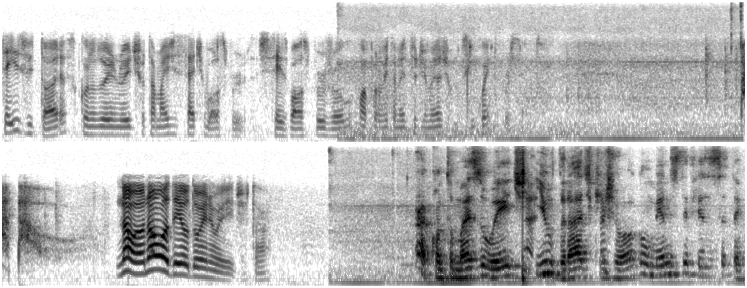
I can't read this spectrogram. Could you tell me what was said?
36 vitórias quando o Dwayne Wade chuta mais de 7 bolas por de 6 bolas por jogo com aproveitamento de menos de 50%. Pau, pau. Não, eu não odeio o Dwayne Wade, tá? Ah, quanto mais o Wade e o Dredd que jogam, menos defesa você tem.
